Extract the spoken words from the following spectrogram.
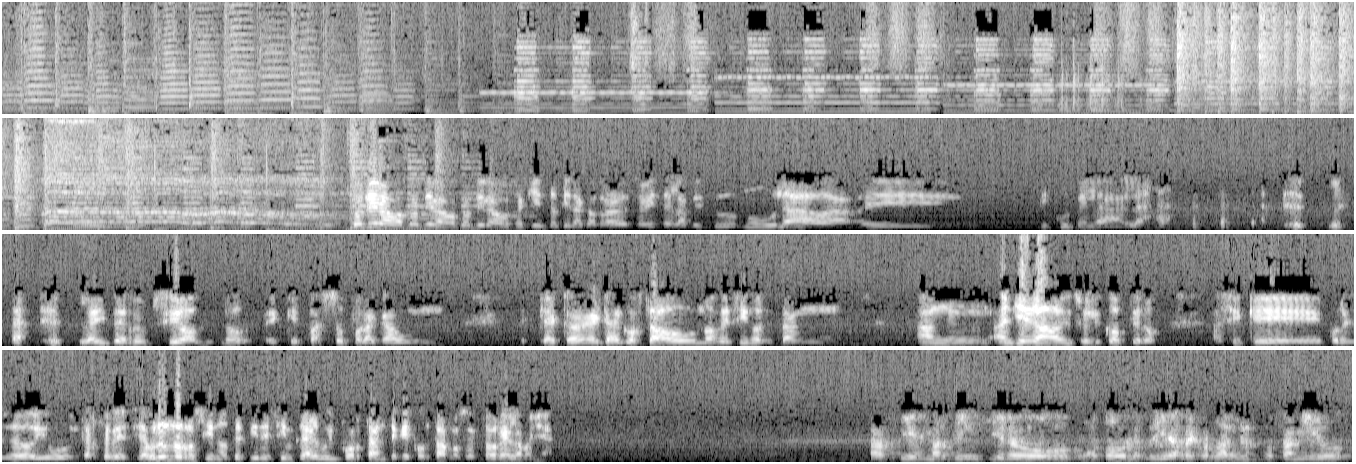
Continuamos, continuamos, continuamos aquí en Toquita contra se viene la amplitud modulada. Eh, disculpen la, la, la, interrupción, ¿no? Es que pasó por acá un... Es que acá, acá al costado unos vecinos están han, han llegado en su helicóptero, así que por eso hubo interferencia. Bruno Rocino, usted tiene siempre algo importante que contarnos a esta hora de la mañana. Así es, Martín. Quiero, como todos los días, recordarle a nuestros amigos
